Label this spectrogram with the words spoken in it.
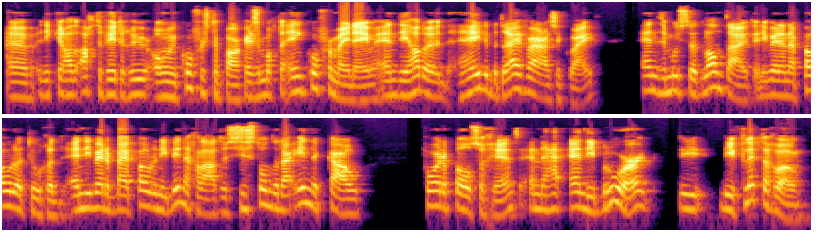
eh, die hadden 48 uur om hun koffers te pakken en ze mochten één koffer meenemen. En die hadden een hele bedrijf waren ze kwijt. En ze moesten het land uit en die werden naar Polen toe. En die werden bij Polen niet binnengelaten. Dus die stonden daar in de kou voor de Poolse grens. En, de, en die broer, die, die flipte gewoon.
